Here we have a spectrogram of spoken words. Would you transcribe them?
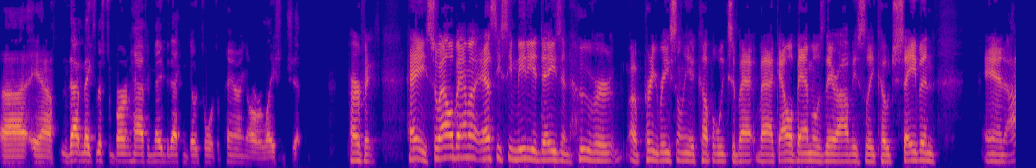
uh, yeah, that makes Mr. Byrne happy. Maybe that can go towards repairing our relationship. Perfect. Hey, so Alabama SEC Media Days in Hoover uh, pretty recently, a couple weeks back, back. Alabama was there, obviously. Coach Saban. And I,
